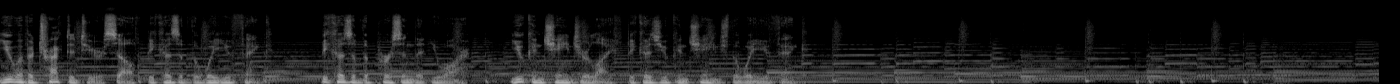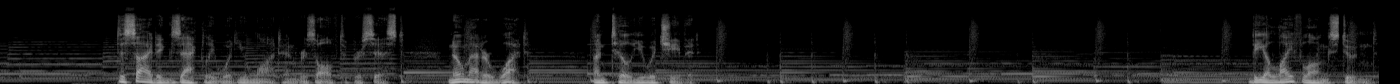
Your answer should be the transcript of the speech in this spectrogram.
you have attracted to yourself because of the way you think, because of the person that you are. You can change your life because you can change the way you think. Decide exactly what you want and resolve to persist, no matter what, until you achieve it. Be a lifelong student.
